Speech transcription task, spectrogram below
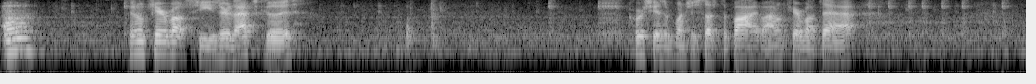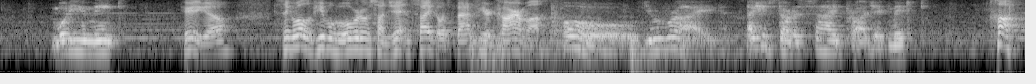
Huh? They don't care about Caesar. That's good. Of course, he has a bunch of stuff to buy, but I don't care about that. What do you mean? Here you go. Think of all the people who overdose on Jet and Psycho. It's bad for your karma. Oh, you're right. I should start a side project make. Huh.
